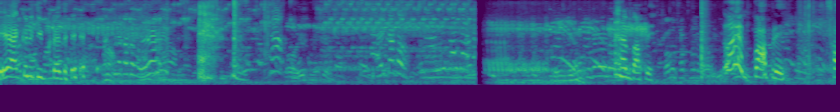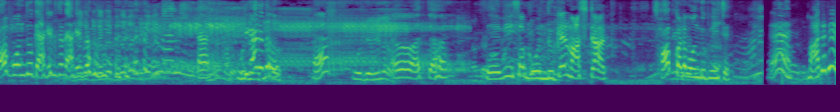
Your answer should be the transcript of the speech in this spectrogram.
এ এখনই টিপ করে দেবে। বাপরে। ওরে বাপরে। সব বন্দুক এক একজন এক এক রকম ঠিক আছে তো? হ্যাঁ? ও দিয়ে নিল ও আচ্ছা। হেভি সব বন্দুকের মাস্টার। সব কটা বন্দুক নিয়েছে। হ্যাঁ মাছ আছে?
